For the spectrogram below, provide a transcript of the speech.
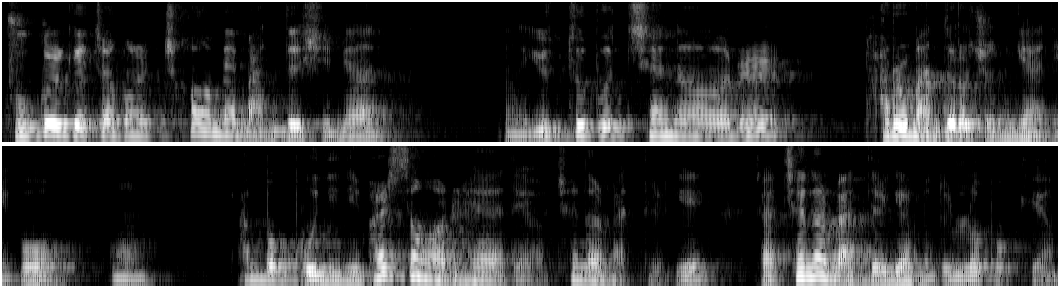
구글 계정을 처음에 만드시면 어, 유튜브 채널을 바로 만들어주는 게 아니고 어, 한번 본인이 활성화를 해야 돼요. 채널 만들기. 자, 채널 만들기 한번 눌러볼게요.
